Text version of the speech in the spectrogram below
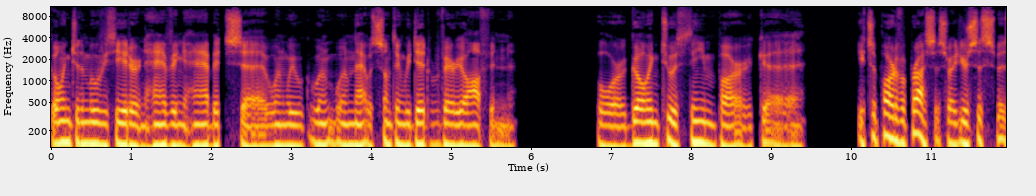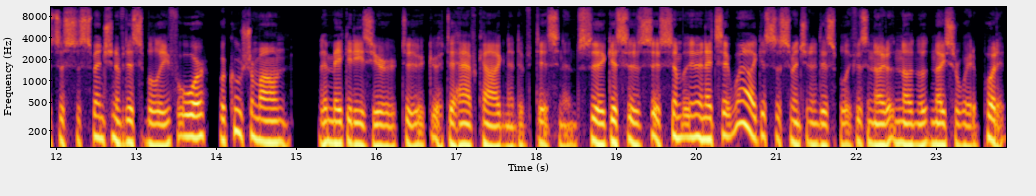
going to the movie theater and having habits uh, when we when when that was something we did very often, or going to a theme park, uh, it's a part of a process, right? You're sus- it's a suspension of disbelief or accoutrement that make it easier to to have cognitive dissonance. I guess is, is simple, and I'd say, well, I guess suspension of disbelief is another, another nicer way to put it.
